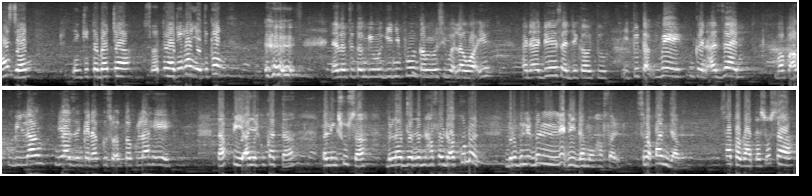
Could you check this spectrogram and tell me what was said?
Azan yang kita baca suatu hari raya tu kan? Dalam tetangga begini pun kami masih buat lawak ya. Ada-ada saja kau tu. Itu takbir, bukan azan. Bapa aku bilang dia azankan aku sewaktu aku lahir. Tapi ayahku kata paling susah belajar dan hafal doa kunut. Berbelit-belit lidah mau hafal. Sebab panjang. Siapa kata susah?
